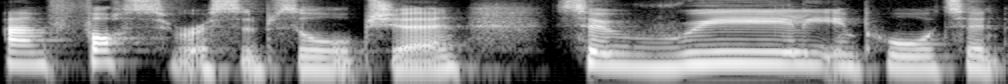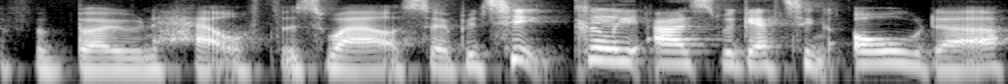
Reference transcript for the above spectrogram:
and phosphorus absorption. So, really important for bone health as well. So, particularly as we're getting older,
